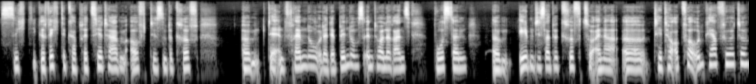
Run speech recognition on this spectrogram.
sich die Gerichte kapriziert haben auf diesen Begriff ähm, der Entfremdung oder der Bindungsintoleranz, wo es dann ähm, eben dieser Begriff zu einer äh, Täter-Opfer-Umkehr führte,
